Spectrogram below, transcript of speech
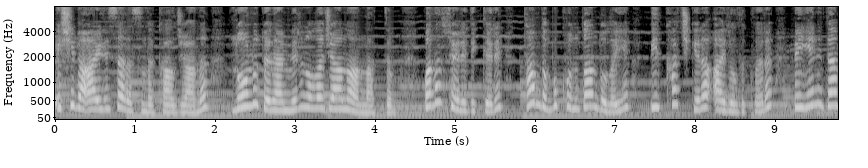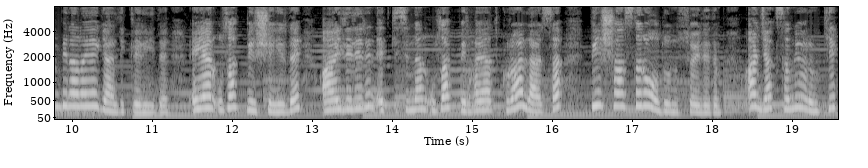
eşi ve ailesi arasında kalacağını, zorlu dönemlerin olacağını anlattım. Bana söyledikleri tam da bu konudan dolayı birkaç kere ayrıldıkları ve yeniden bir araya geldikleriydi. Eğer uzak bir şehirde ailelerin etkisinden uzak bir hayat kurarlarsa bir şansları olduğunu söyledim. Ancak sanıyorum ki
